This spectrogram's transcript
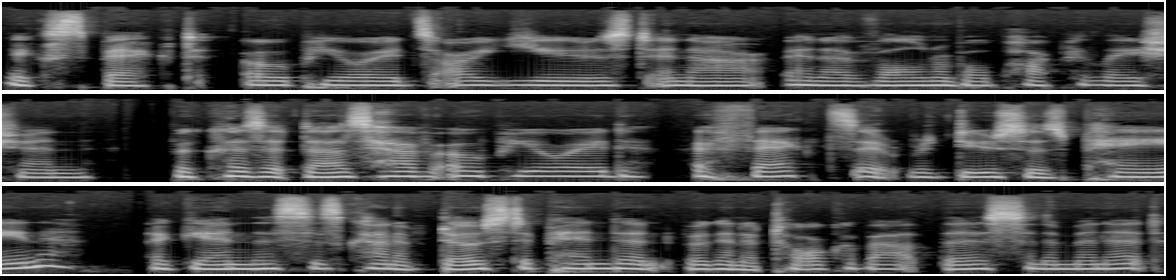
expect. Opioids are used in our in a vulnerable population. Because it does have opioid effects it reduces pain. Again this is kind of dose dependent we're going to talk about this in a minute.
